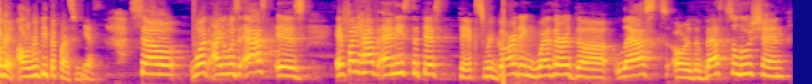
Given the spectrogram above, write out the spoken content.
Okay, I'll repeat the question, yes. So, what I was asked is if I have any statistics regarding whether the last or the best solution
